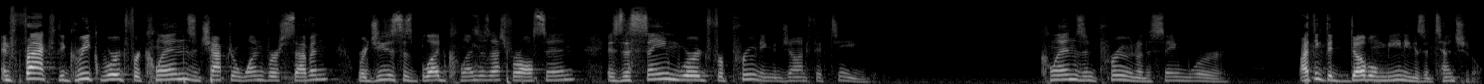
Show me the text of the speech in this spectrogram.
In fact, the Greek word for cleanse in chapter 1, verse 7, where Jesus' blood cleanses us for all sin, is the same word for pruning in John 15. Cleanse and prune are the same word. I think the double meaning is intentional.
